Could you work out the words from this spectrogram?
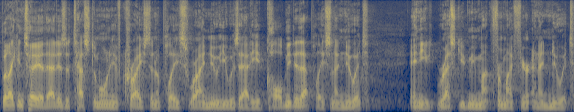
but I can tell you that is a testimony of Christ in a place where I knew He was at. He had called me to that place and I knew it. And He rescued me from my fear and I knew it.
